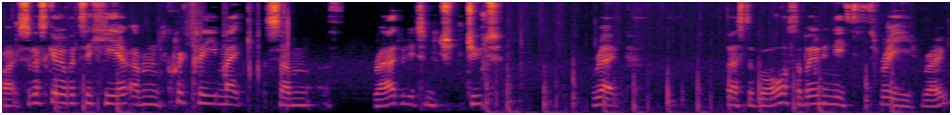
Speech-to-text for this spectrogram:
Right, so let's go over to here and quickly make some thread. We need some jute rope, first of all. So we only need three rope.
